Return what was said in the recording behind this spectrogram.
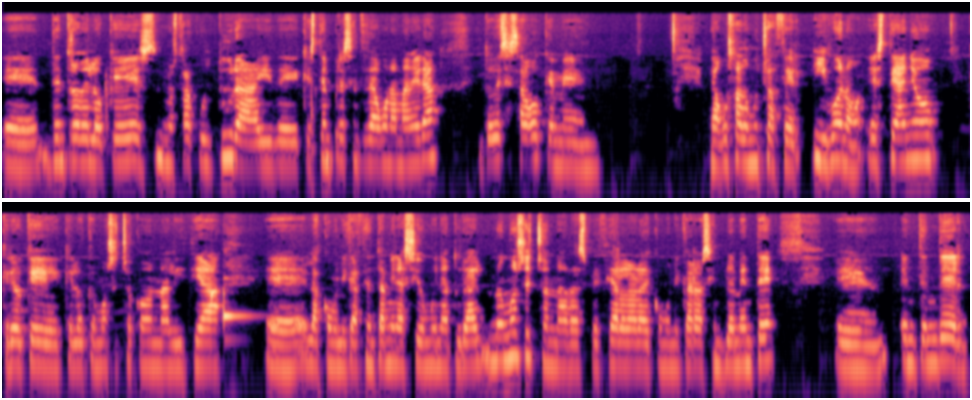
eh, dentro de lo que es nuestra cultura y de que estén presentes de alguna manera. Entonces es algo que me, ha gustado mucho hacer. Y bueno, este año creo que, lo que hemos hecho con Alicia eh, la comunicación también ha sido muy natural. No hemos hecho nada especial a la hora de comunicarla, simplemente eh, entender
